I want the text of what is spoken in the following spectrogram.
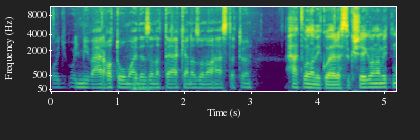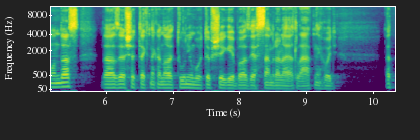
hogy, hogy mi várható majd ezen a telken, azon a háztetőn? Hát van, amikor erre szükség van, amit mondasz, de az eseteknek a nagy túlnyomó többségében azért szemre lehet látni, hogy tehát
